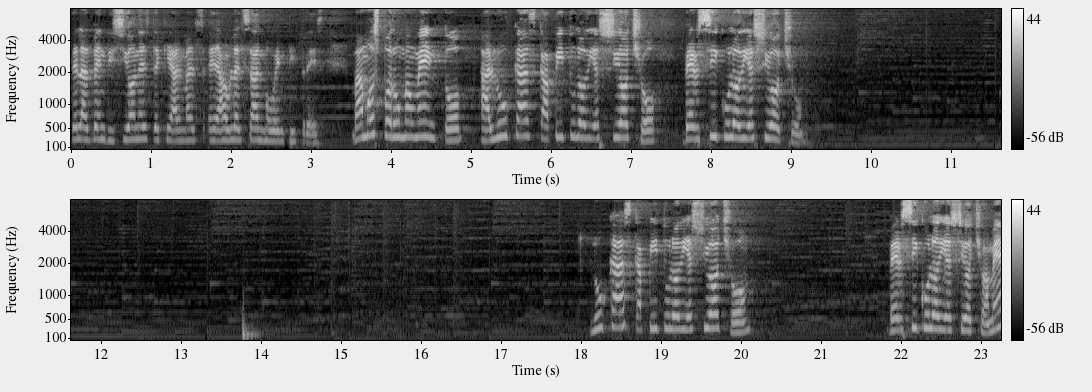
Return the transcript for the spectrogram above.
de las bendiciones de que eh, habla el Salmo 23. Vamos por un momento a Lucas capítulo 18, versículo 18. Lucas capítulo 18, versículo 18. Amén.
